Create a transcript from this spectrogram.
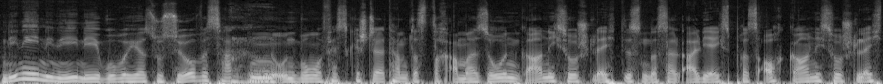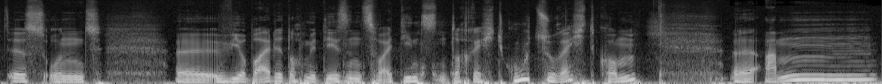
Nee, nee, nee, nee, nee, wo wir hier so Service hatten Mhm. und wo wir festgestellt haben, dass doch Amazon gar nicht so schlecht ist und dass halt AliExpress auch gar nicht so schlecht ist und äh, wir beide doch mit diesen zwei Diensten doch recht gut zurechtkommen. Äh, am,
